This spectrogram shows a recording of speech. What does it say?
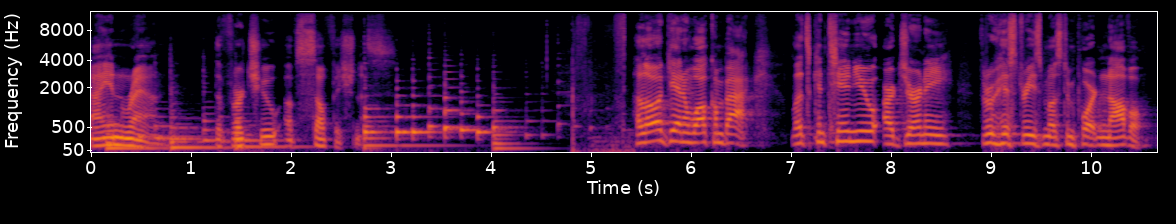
Ayn Rand, The Virtue of Selfishness. Hello again and welcome back. Let's continue our journey through history's most important novel.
